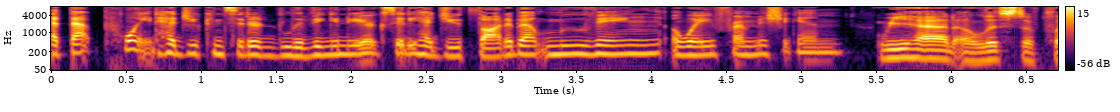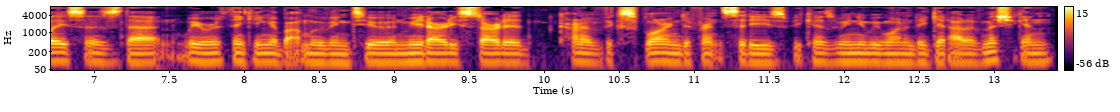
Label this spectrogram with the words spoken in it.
At that point, had you considered living in New York City? Had you thought about moving away from Michigan? We had a list of places that we were thinking about moving to, and we had already started kind of exploring different cities because we knew we wanted to get out of Michigan.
